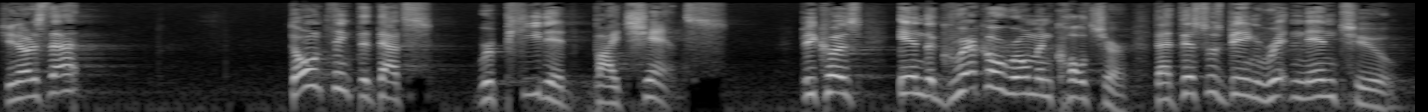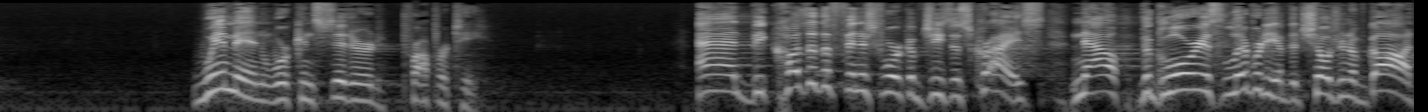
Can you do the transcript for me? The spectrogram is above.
Do you notice that? Don't think that that's repeated by chance. Because in the Greco Roman culture that this was being written into, women were considered property. And because of the finished work of Jesus Christ, now the glorious liberty of the children of God,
